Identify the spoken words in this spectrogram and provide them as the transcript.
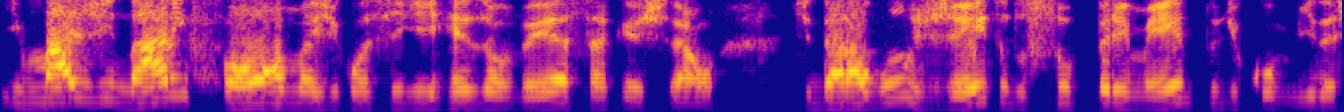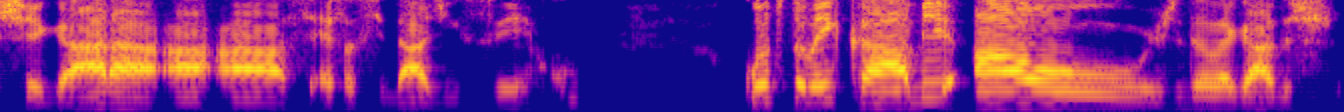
imaginarem formas de conseguir resolver essa questão, de dar algum jeito do suprimento de comida chegar a, a, a essa cidade em cerco, quanto também cabe aos delegados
